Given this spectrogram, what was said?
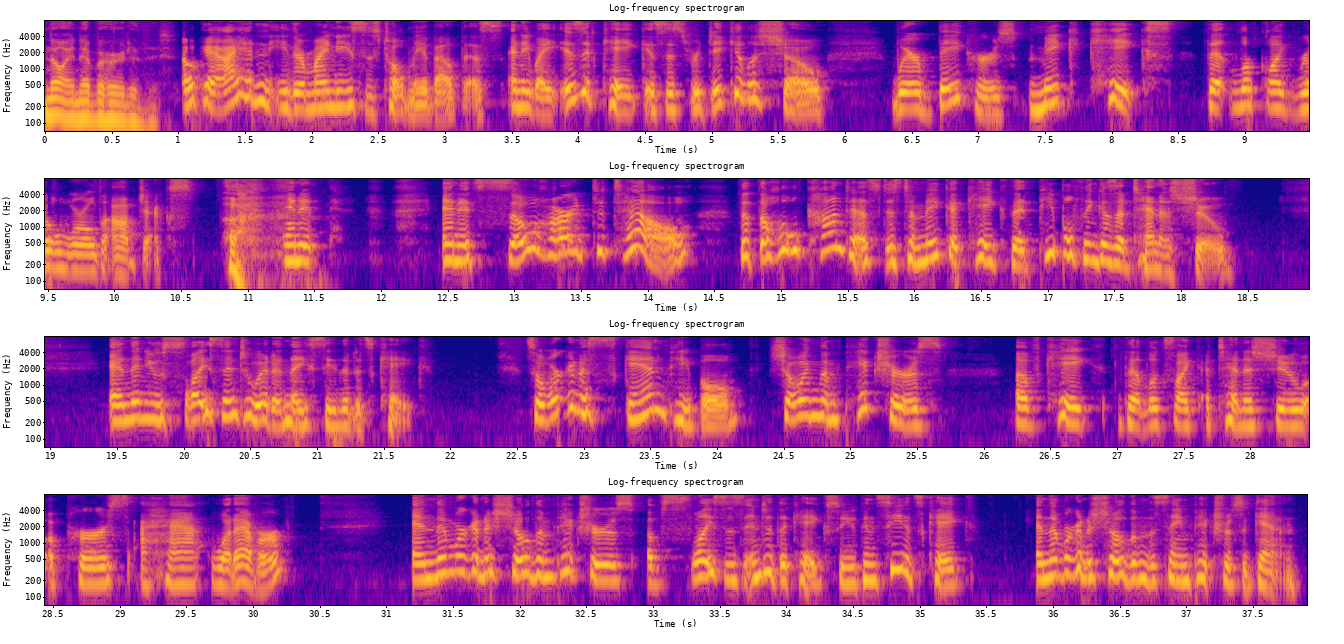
No, I never heard of this. Okay, I hadn't either. My nieces told me about this. Anyway, Is It Cake is this ridiculous show where bakers make cakes that look like real world objects. and it and it's so hard to tell that the whole contest is to make a cake that people think is a tennis shoe. And then you slice into it and they see that it's cake. So we're going to scan people showing them pictures of cake that looks like a tennis shoe, a purse, a hat, whatever. And then we're going to show them pictures of slices into the cake so you can see it's cake. And then we're going to show them the same pictures again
